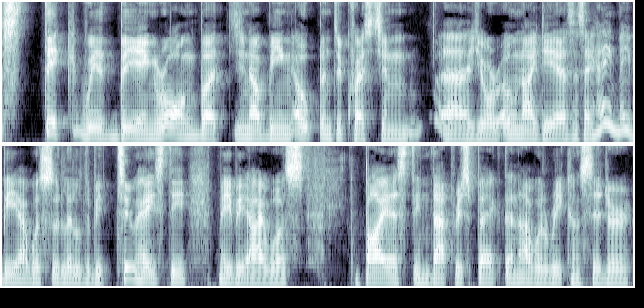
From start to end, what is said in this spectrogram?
stick with being wrong, but you know, being open to question uh, your own ideas and say, hey, maybe I was a little bit too hasty. Maybe I was biased in that respect and I will reconsider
